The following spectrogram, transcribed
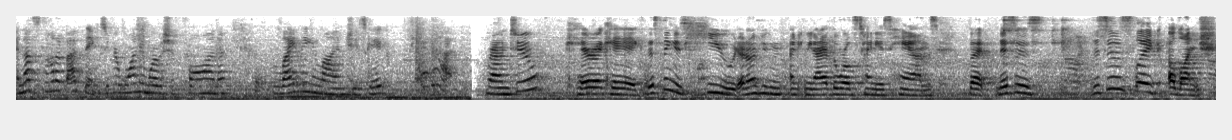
and that's not a bad thing. So if you're wanting more of a chiffon, lightly lime cheesecake, try that. Round two, carrot cake. This thing is huge. I don't know if you can. I mean, I have the world's tiniest hands, but this is this is like a lunch.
